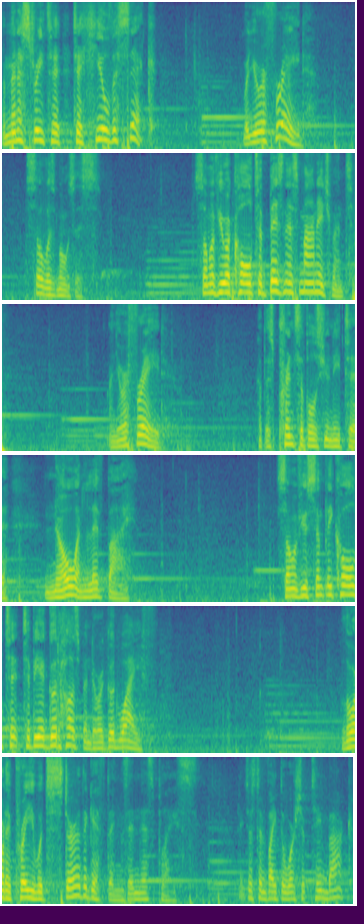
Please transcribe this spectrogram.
a ministry to, to heal the sick, but you're afraid. So was Moses. Some of you are called to business management, and you're afraid that there's principles you need to know and live by. Some of you simply called to, to be a good husband or a good wife. Lord, I pray you would stir the giftings in this place. I just invite the worship team back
